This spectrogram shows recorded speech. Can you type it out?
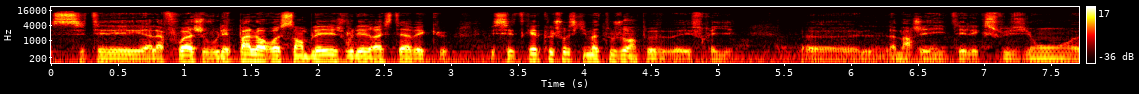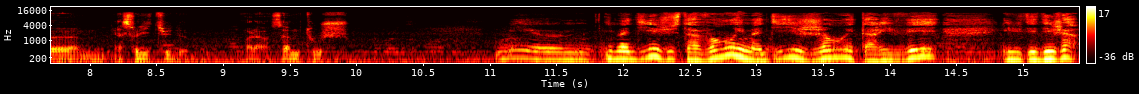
c'était à la fois, je voulais pas leur ressembler, je voulais rester avec eux. Mais c'est quelque chose qui m'a toujours un peu effrayé. Euh, la marginalité, l'exclusion, euh, la solitude. Voilà, ça me touche. Mais euh, il m'a dit juste avant, il m'a dit Jean est arrivé, il était déjà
